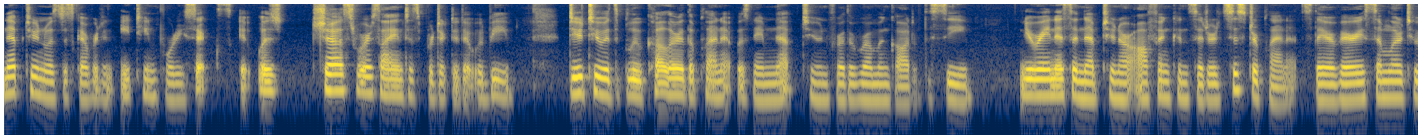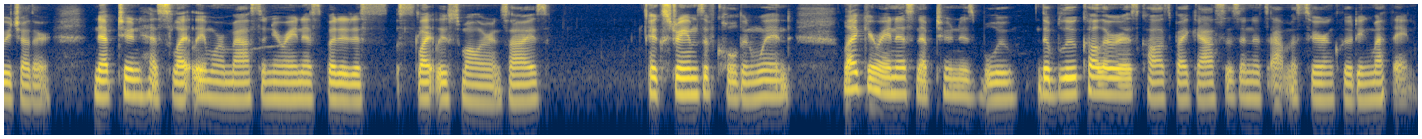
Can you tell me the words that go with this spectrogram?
Neptune was discovered in 1846. It was just where scientists predicted it would be. Due to its blue color, the planet was named Neptune for the Roman god of the sea. Uranus and Neptune are often considered sister planets. They are very similar to each other. Neptune has slightly more mass than Uranus, but it is slightly smaller in size. Extremes of cold and wind. Like Uranus, Neptune is blue. The blue color is caused by gases in its atmosphere, including methane.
